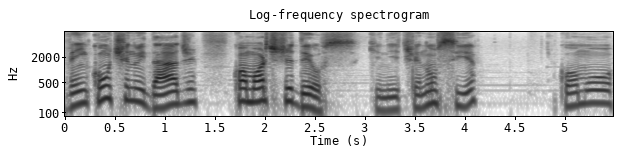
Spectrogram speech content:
vem em continuidade com a morte de Deus, que Nietzsche enuncia como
